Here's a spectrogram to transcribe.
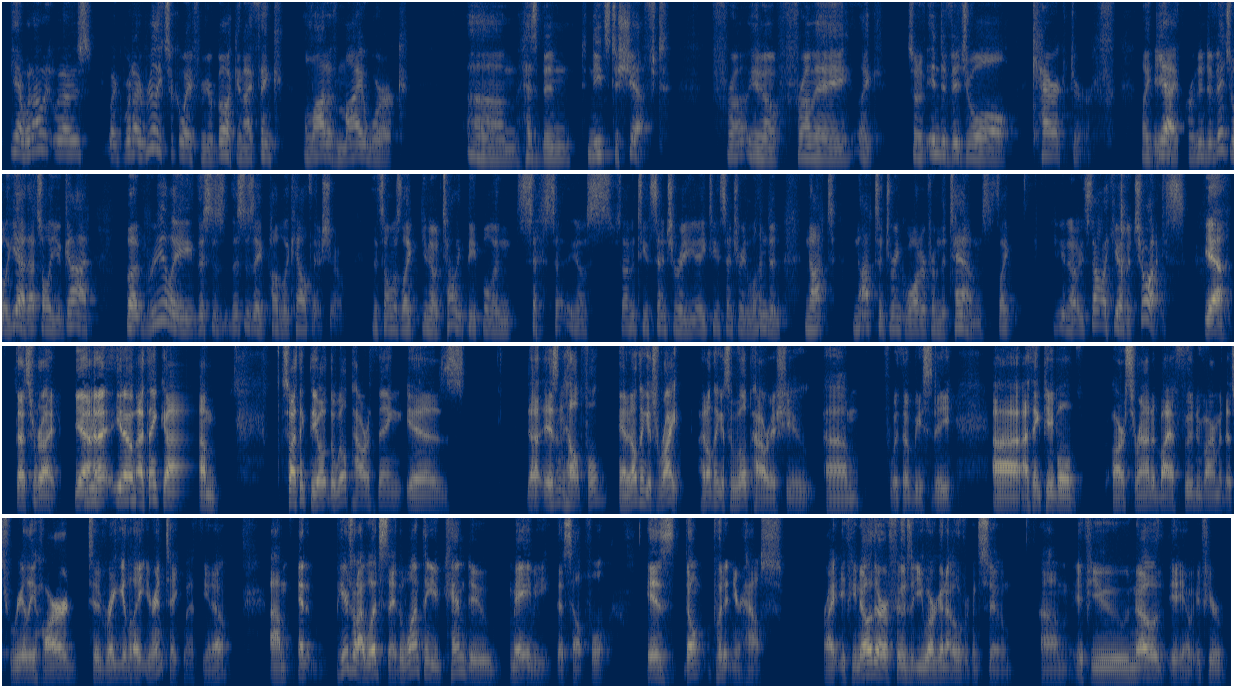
Yeah, what I, what I was like, what I really took away from your book, and I think a lot of my work um, has been, needs to shift from, you know, from a like sort of individual character. Like, yeah, Yeah. for an individual, yeah, that's all you got. But really, this is, this is a public health issue. It's almost like, you know, telling people in, you know, 17th century, 18th century London, not, not to drink water from the Thames. It's like, you know, it's not like you have a choice. Yeah, that's right. Yeah, and I, you know, I think um, so. I think the the willpower thing is uh, isn't helpful, and I don't think it's right. I don't think it's a willpower issue um, with obesity. Uh, I think people are surrounded by a food environment that's really hard to regulate your intake with. You know, um, and here's what I would say: the one thing you can do, maybe that's helpful, is don't put it in your house. Right? If you know there are foods that you are going to overconsume, um, if you know, you know, if your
